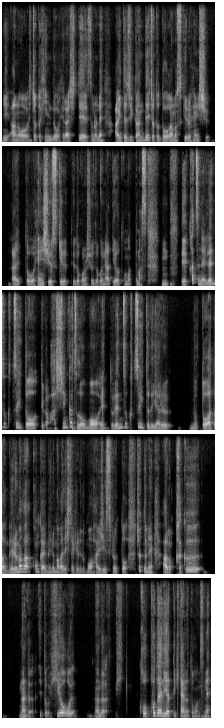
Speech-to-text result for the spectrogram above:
に、あの、ちょっと頻度を減らして、そのね、空いた時間でちょっと動画のスキル編集、えっと、編集スキルっていうところの習得に当てようと思ってます。うん。で、かつね、連続ツイートっていうか、発信活動も、えっと、連続ツイートでやるのと、あとはメルマガ、今回はメルマガでしたけれども、配信するのと、ちょっとね、あの、各、なんだ、えっと、費用を、なんだ、交代でやっていきたいなと思うんですね。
